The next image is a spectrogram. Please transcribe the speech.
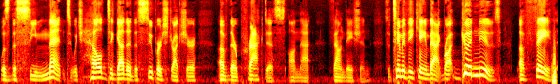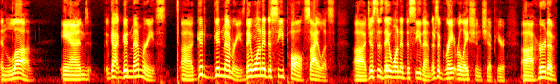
was the cement which held together the superstructure of their practice on that foundation. So Timothy came back, brought good news of faith and love and they've got good memories. Uh, good, good memories. They wanted to see Paul, Silas, uh, just as they wanted to see them. There's a great relationship here. Uh, heard of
